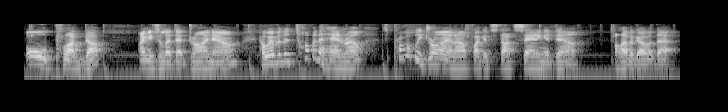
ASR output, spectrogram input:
All plugged up. I need to let that dry now. However, the top of the handrail is probably dry enough I could start sanding it down. I'll have a go at that.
